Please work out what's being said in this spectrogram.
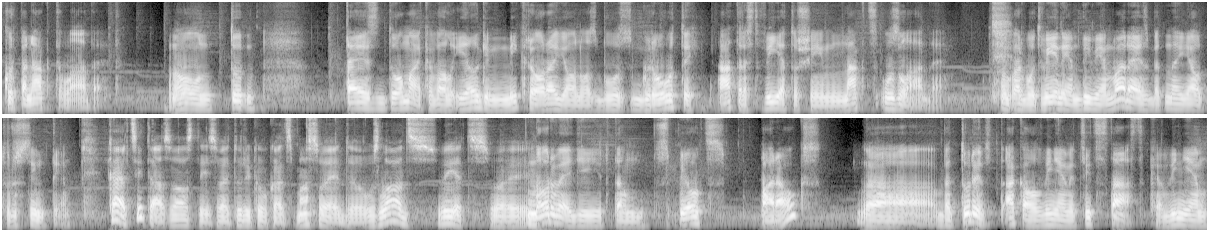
kur pa nakti lādēt. Nu, tur, es domāju, ka vēl ilgi mikrorajonos būs grūti atrast vietu šīm nakts uzlādēm. Nu, varbūt vieniem, diviem varēs, bet ne jau tur simtiem. Kā ir citās valstīs, vai tur ir kaut kādas masveida uzlādes vietas? Vai... Norvēģija ir tam spilgts paraugs. Uh, bet tur ir atkal viņiem ir cits stāsts, ka viņiem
